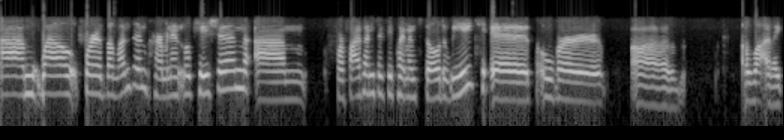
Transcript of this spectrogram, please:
Um, well, for the London permanent location, um, for 560 appointments filled a week, it's over uh, a lot, like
